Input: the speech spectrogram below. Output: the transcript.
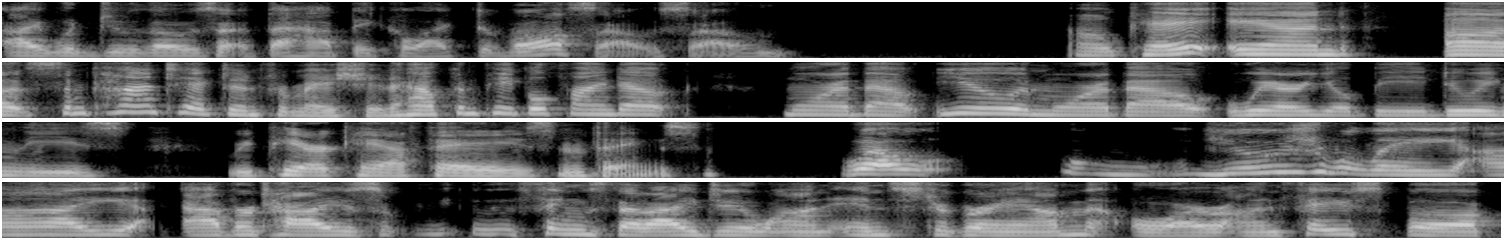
I would do those at the Happie Collective also. So, okay, and uh, some contact information. How can people find out more about you and more about where you'll be doing these repair cafes and things? Well, usually I advertise things that I do on Instagram or on Facebook.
